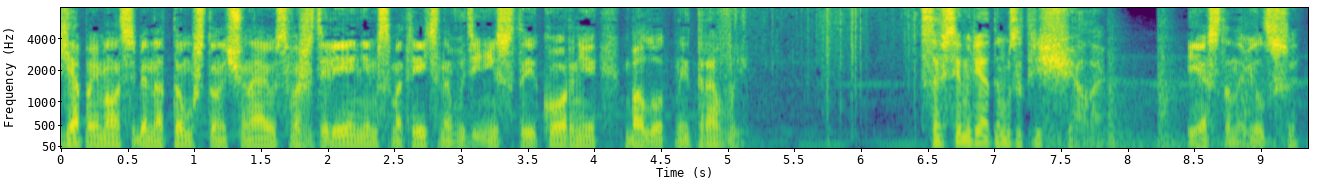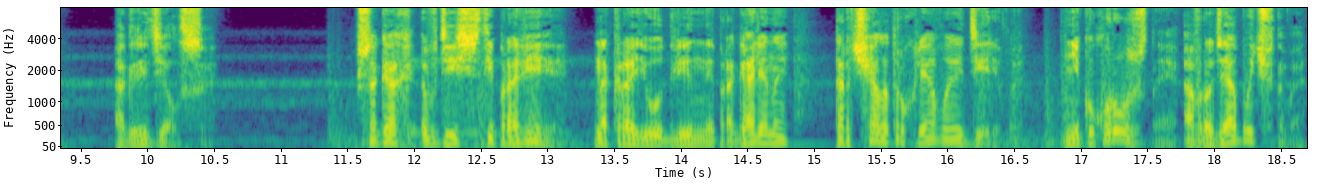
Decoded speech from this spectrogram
Я поймал себя на том, что начинаю с вожделением смотреть на водянистые корни болотной травы. Совсем рядом затрещало. Я остановился, огляделся. В шагах в десяти правее, на краю длинной прогалины, торчало трухлявое дерево. Не кукурузное, а вроде обычного,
